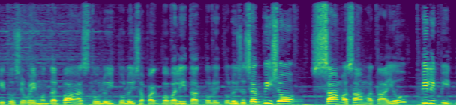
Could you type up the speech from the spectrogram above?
ito si Raymond Dadpaz, tuloy-tuloy sa pagbabalita tuloy-tuloy sa serbisyo, sama-sama tayo, Pilipino.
